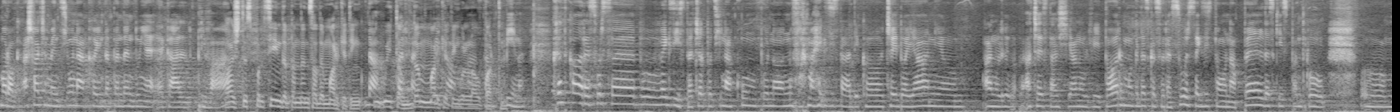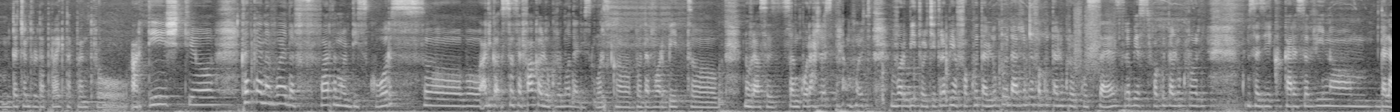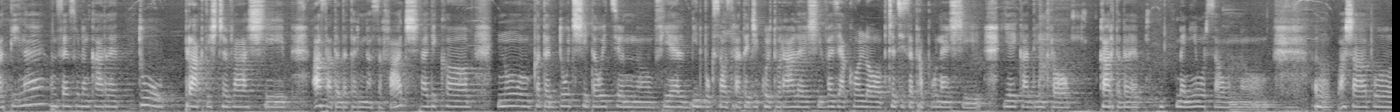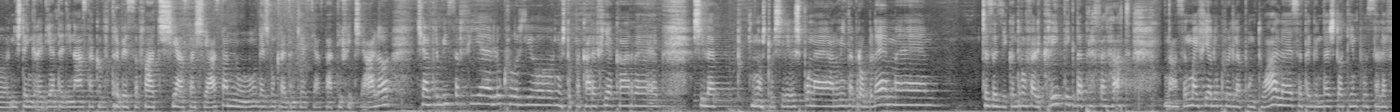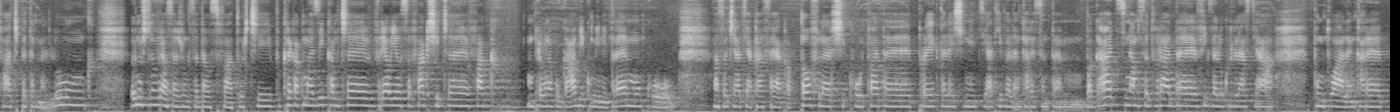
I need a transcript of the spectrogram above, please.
Mă rog, aș face mențiunea că independent nu e egal privat. Aș despărți independența de marketing. Da, Uităm, perfect. dăm marketingul Uităm la o asta. parte. Bine. Cred că resurse există, cel puțin acum, până nu vor mai exista. Adică cei doi ani anul acesta și anul viitor, mă gândesc că sunt resurse, există un apel deschis pentru um, de centrul de proiecte pentru artiști. Cred că e nevoie de foarte mult discurs, uh, adică să se facă lucruri, nu de discurs, că de vorbit uh, nu vreau să, să încurajez prea mult vorbitul, ci trebuie făcute lucruri, dar trebuie făcute lucruri cu sens, trebuie făcute lucruri, cum să zic, care să vină de la tine, în sensul în care tu practici ceva și asta te determină să faci, adică nu că te duci și te uiți în fie beatbook sau strategii culturale și vezi acolo ce ți se propune și iei ca dintr-o carte de meniuri sau un, uh, așa niște ingrediente din asta că trebuie să faci și asta și asta. Nu, deci nu cred în chestia asta artificială, ci ar trebui să fie lucruri, uh, nu știu, pe care fiecare și le, nu știu, și își pune anumite probleme, ce să zic, într-un fel critic de preferat, Na, să nu mai fie lucrurile punctuale, să te gândești tot timpul să le faci pe termen lung. Nu știu, nu vreau să ajung să dau sfaturi, ci cred că acum zic cam ce vreau eu să fac și ce fac împreună cu Gabi, cu Minitremu, cu Asociația Casa Iacob Toffler și cu toate proiectele și inițiativele în care suntem băgați. Ne-am săturat de fix de lucrurile astea punctuale, în care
